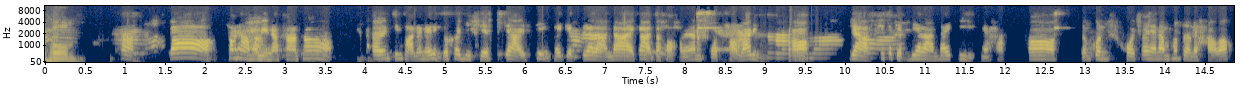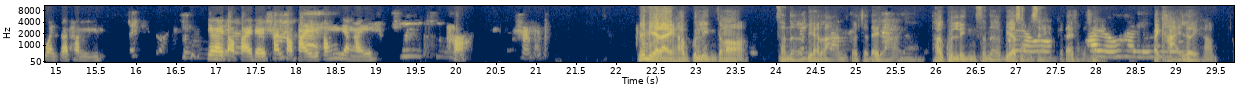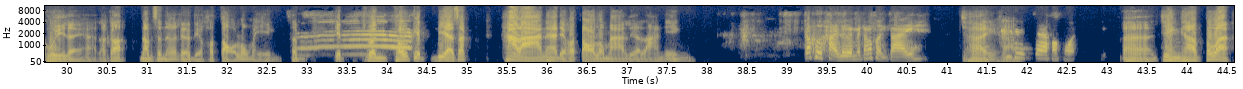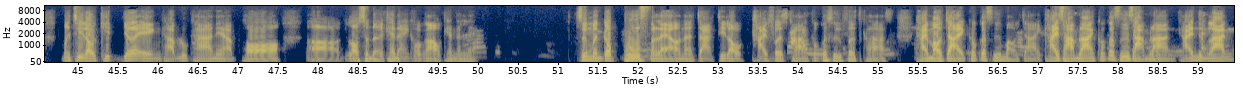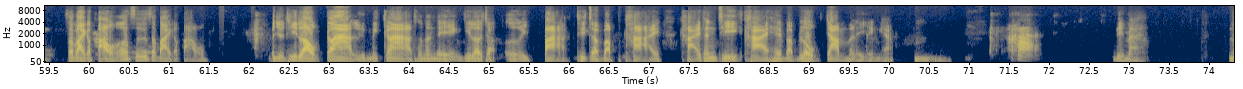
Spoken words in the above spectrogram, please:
ครับผม ค่ะ ก็คำถามของหลินนะคะ ก็เออจริงๆก่อนหน้านี้หลินก็เคยมีเคสใหญ่ที่หลินเคยเก็บเบี้ยร้านได้ ก็อาจจะขอคำแนะนำโค้ชค่ะว่าหลินก็อยากที่จะเก็บเบี้ยร้านได้อีกเนี่ยค่ะ ก็รบกวนโค้ชช่วยแนะนำเพิ่มเติมเลยค่ะว่าควรจะทำยังไงต่อไปเดชั่นต่อไปต้องยังไงค่ะ ไม่มีอะไรครับ คุณหลินก็เสนอเบี้ยล้านก็จะได้ล้านนะถ้าคุณหลินเสนอเบี้ยสองแสนก็ได้สองแสน ไปขายเลยครับ คุยเลยฮะ แล้วก็นำเสนอเลยเดี๋ยวเขาต่อลงมาเองสำเก็บชวนเขาเก็บเบี้ยสักห้าล้านนะฮะเดี๋ยวเขาต่อลงมาเหลือล้านเอง ก็คือขายเลยไม่ต้องสนใจ ใช่ครับใช่ค่ะโค้ชอ่าจริงครับ เพราะว่าบางทีเราคิดเยอะเองครับ ลูกค้าเนี่ย พอเอ่อเราเสนอแค่ไหนเขาก็เอาแค่นั้นแหละ ซึ่งมันก็พิสูจมาแล้วนะ จากที่เราขาย first class เขาก็ซื้อ first class ขายเหมาจ่ายเขาก็ซื้อเหมาจ่าย ขายสามล้านเขาก็ซื้อสามล้าน ขายหนึ่งล้านสบายกระเป๋าเขาก็ซื้อสบายกระเป๋า มันอยู่ที่เรากล้าหรือไม่กล้าเท่านั้นเองที่เราจะเอ่ยปากที่จะแบบขายขายทั้งทีขายให้แบบโลกจำอะไรอย่างเงี้ย อืม ค่ะ ดีไหม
